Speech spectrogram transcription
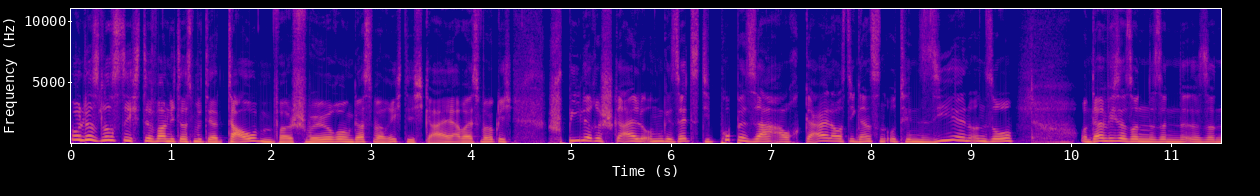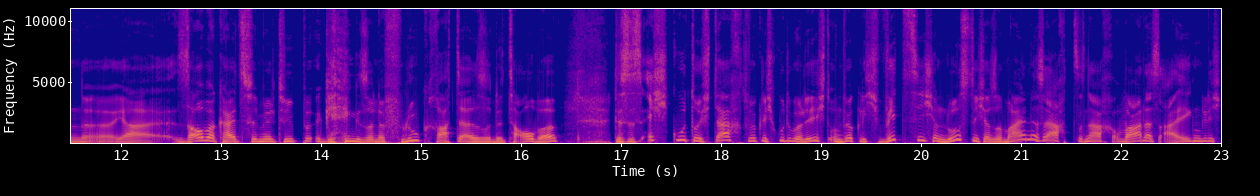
und das Lustigste fand ich das mit der Taubenverschwörung, das war richtig geil, aber es war wirklich spielerisch geil umgesetzt. Die Puppe sah auch geil aus, die ganzen Utensilien und so. Und dann wieder so ein, so ein, so ein äh, ja, Sauberkeitsfimmeltyp gegen so eine Flugratte, also so eine Taube. Das ist echt gut durchdacht, wirklich gut überlegt und wirklich witzig und lustig. Also meines Erachtens nach war das eigentlich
